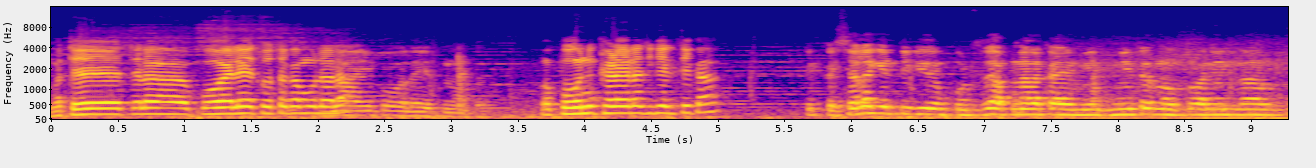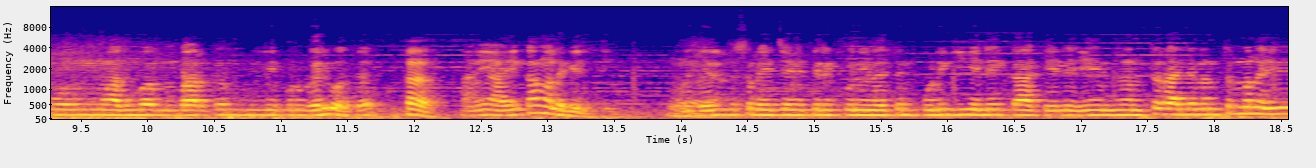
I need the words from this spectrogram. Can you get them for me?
मग ते त्याला पोहायला येत होतं का मुलाला? नाही पोहायला येत नव्हतं. मग पोहणी खेळायलाच गेलते का? ते कशाला गेलते की पुढचं आपणाला काय मी मी तर नव्हतो आणि ना माझं ब- बारकं लेकरू घरी होतं. हा. आणि आई कामाला गेलती. आणि घरी दुसरं ह्याच्या व्यतिरिक्त कोणी नाही तर पुढे गेले का केले हे नंतर आल्यानंतर मला हे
